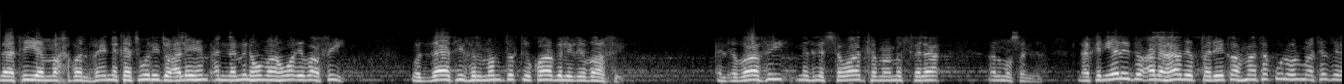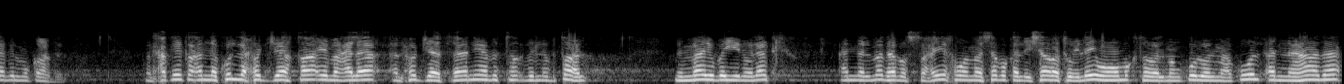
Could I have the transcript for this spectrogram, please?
ذاتيا محضا فإنك تورد عليهم أن منه ما هو إضافي والذاتي في المنطق يقابل الإضافي. الإضافي مثل السواد كما مثل المصنف. لكن يرد على هذه الطريقة ما تقوله المعتزلة بالمقابل. الحقيقة أن كل حجة قائمة على الحجة الثانية بالإبطال. مما يبين لك أن المذهب الصحيح هو ما سبق الإشارة إليه وهو مقتضى المنقول والمعقول أن هذا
